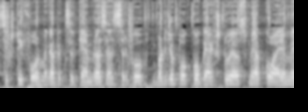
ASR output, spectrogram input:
64 मेगापिक्सल कैमरा सेंसर को बट जो पोको का एक्स है, उसमें आपको आई एम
